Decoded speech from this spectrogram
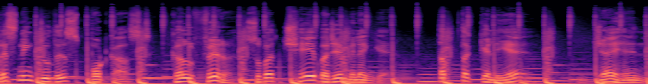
listening to this podcast कल फिर सुबह छह बजे मिलेंगे। तब तक के लिए जय हिंद।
